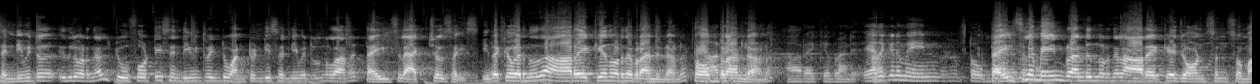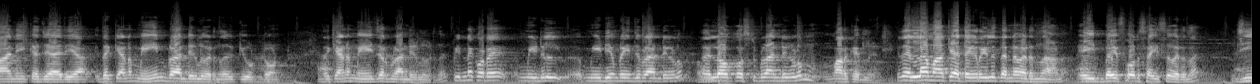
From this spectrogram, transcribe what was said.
സെന്റിമീറ്റർ ഇതിൽ പറഞ്ഞാൽ two forty centimetre into one twenty centimetre എന്നുള്ളതാണ് ടൈൽസിലെ ആക്ച്വൽ സൈസ് ഇതൊക്കെ വരുന്നത് ആർ എ കെ എന്ന് പറഞ്ഞ ബ്രാൻഡിന്റെ ആണ്. ടോപ്പ് ബ്രാൻഡാണ് ടൈൽസിലെ മെയിൻ ബ്രാൻഡ് എന്ന് പറഞ്ഞാൽ R A K Johnson Somany Kajaria ഇതൊക്കെയാണ് മെയിൻ ബ്രാൻഡുകൾ വരുന്നത് ക്യൂട്ടോൺ ഇതൊക്കെയാണ് മേജർ ബ്രാൻഡുകൾ വരുന്നത്. പിന്നെ കുറെ മിഡിൽ മീഡിയം റേഞ്ച് ബ്രാൻഡുകളും ലോ കോസ്റ്റ് ബ്രാൻഡുകളും മാർക്കറ്റിലുണ്ട് ഇതെല്ലാം ആ കാറ്റഗറിയിൽ തന്നെ വരുന്നതാണ്. എയ്റ്റ് ബൈ ഫോർ സൈസ് വരുന്ന ജി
